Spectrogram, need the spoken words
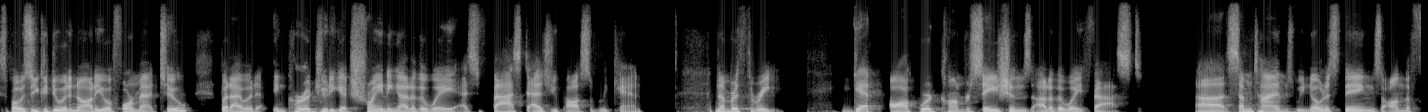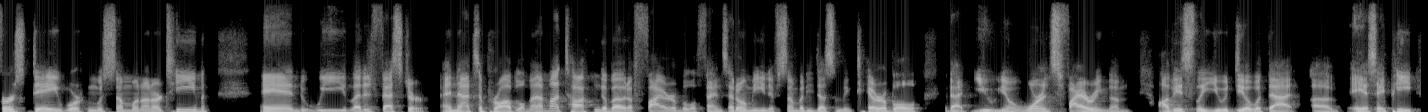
Suppose you could do it in audio format too, but I would encourage you to get training out of the way as fast as you possibly can. Number three, get awkward conversations out of the way fast. Uh, sometimes we notice things on the first day working with someone on our team and we let it fester and that's a problem. And i'm not talking about a fireable offense. I don't mean if somebody does something terrible that you you know warrants firing them. Obviously you would deal with that uh, asap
